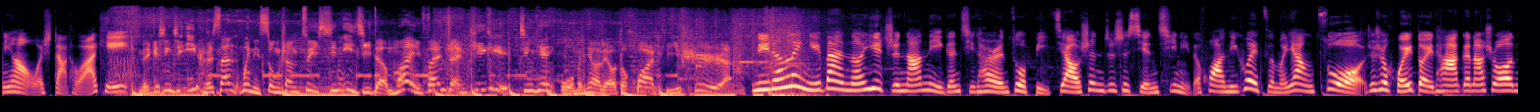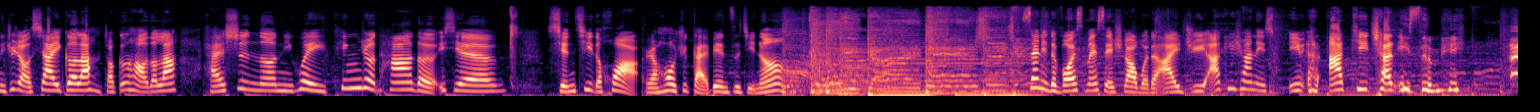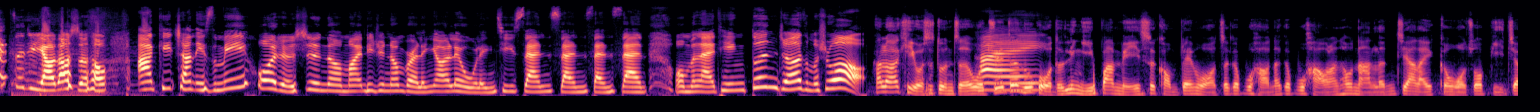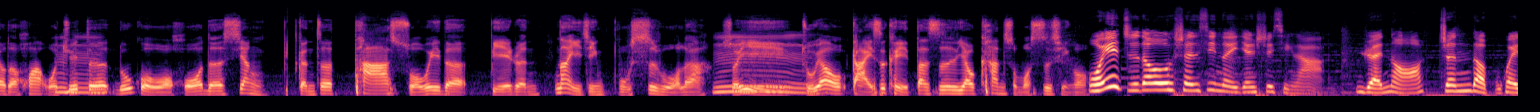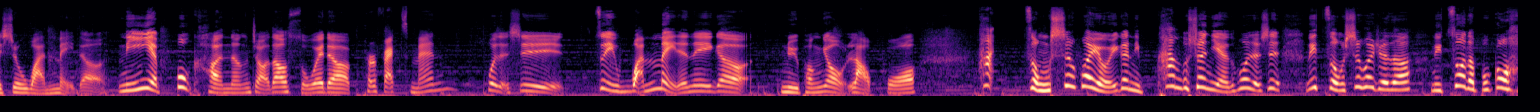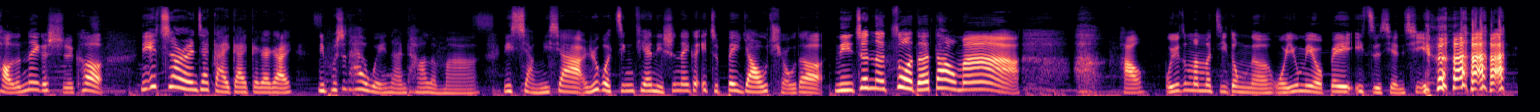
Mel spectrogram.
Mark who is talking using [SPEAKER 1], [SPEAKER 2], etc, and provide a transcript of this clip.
[SPEAKER 1] 你好，我是大头阿 K。
[SPEAKER 2] 每个星期一和三为你送上最新一集的《麦翻转 Kiki》。今天我们要聊的话题是：
[SPEAKER 1] 你的另一半呢，一直拿你跟其他人做比较，甚至是嫌弃你的话，你会怎么样做？就是回怼他，跟他说你去找下一个啦，找更好的啦，还是呢，你会听着他的一些 嫌弃的话，然后去改变自己呢？在你的 voice message 到我的 IG Aki Chan is Aki Chan is me，自己咬到舌头 Aki Chan is me，或者是呢 My DJ number 零幺六五零七三三三三，我们来听敦哲怎么说。
[SPEAKER 3] Hello Aki，我是敦哲。我觉得如果我的另一半每一次 complain 我这个不好那个不好，然后拿人家来跟我做比较的话，我觉得如果我活得像跟着他所谓的别人，那已经不是我了啊。所以主要改是可以，但是要看什么事情哦。
[SPEAKER 1] 我一直都深信的一件事情啦，人哦，真的不会是完美的，你也不可能找到所谓的 perfect man，或者是最完美的那一个女朋友、老婆，她总是会有一个你看不顺眼，或者是你总是会觉得你做的不够好的那个时刻。你一直让人家改改改改改，你不是太为难他了吗？你想一下，如果今天你是那个一直被要求的，你真的做得到吗？好，我又这么那么激动呢，我又没有被一直嫌弃。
